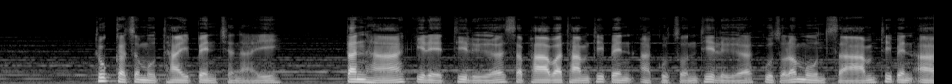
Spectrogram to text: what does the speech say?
210 ทุกขสมุทัยเป็นไฉน ตัณหากิเลสที่เหลือ สภาวธรรมที่เป็นอกุศลที่เหลือ กุศลมูลสามที่เป็นอา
